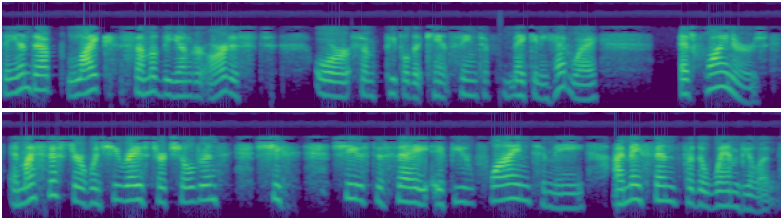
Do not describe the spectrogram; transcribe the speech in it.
They end up like some of the younger artists or some people that can't seem to make any headway as whiners. And my sister, when she raised her children, she she used to say, "If you whine to me, I may send for the wambulance."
